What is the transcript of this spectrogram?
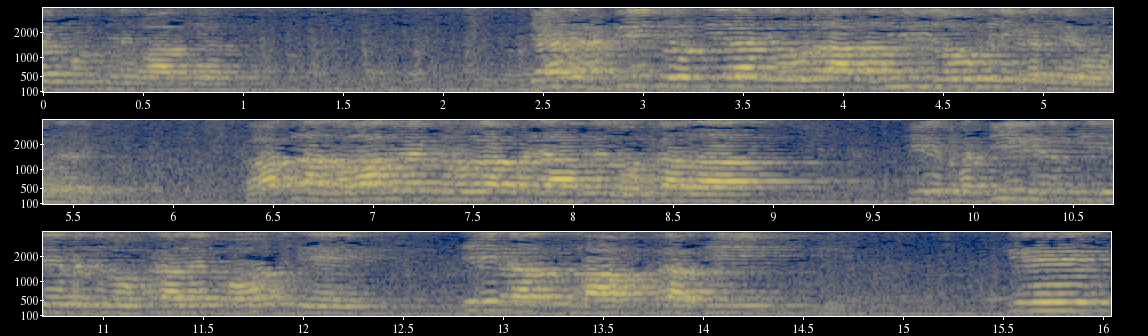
ਵੀ ਪੁਲਿਸ ਨੇ ਮਾਰ ਦਿਆ ਜਦ ਹੱਡੀ ਚੋਟੀ ਦਾ ਜੋਰ ਲਾਤਾ ਸੀ ਵੀ ਲੋਕ ਨਹੀਂ ਇਕੱਠੇ ਹੋਣ ਦੇ ਤਾਂ ਧੰਨਵਾਦ ਮੈਂ ਕਰੂੰਗਾ ਪੰਜਾਬ ਦੇ ਲੋਕਾਂ ਦਾ ਕਿ ਵੱਡੀ ਗਿਣਤੀ ਦੇ ਵਿੱਚ ਲੋਕਾਂ ਨੇ ਪਹੁੰਚ ਕੇ ਇਹ ਗੱਲ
